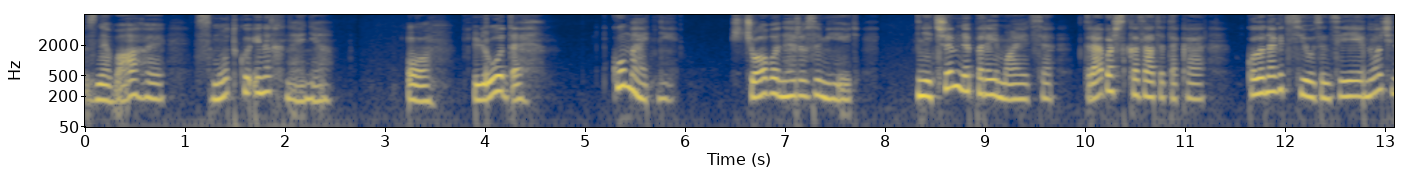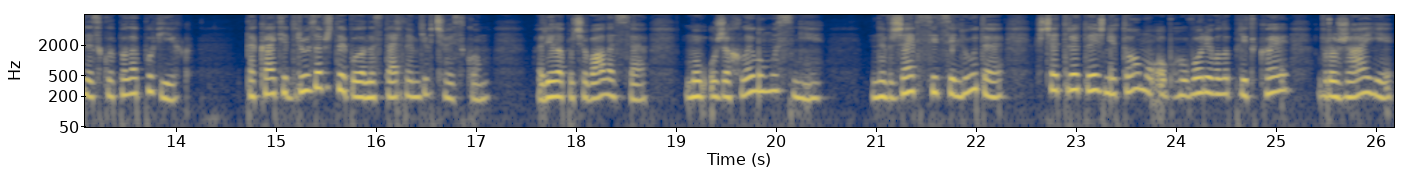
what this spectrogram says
зневаги, смутку і натхнення. О, люди, куметні, що вони розуміють? Нічим не переймаються, треба ж сказати таке, коли навіть Сьюзен цієї ночі не склепила повік. Та Кеті Дрю завжди була нестерпним дівчиськом. Ріла почувалася, мов у жахливому сні. Невже всі ці люди ще три тижні тому обговорювали плітки, врожаї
